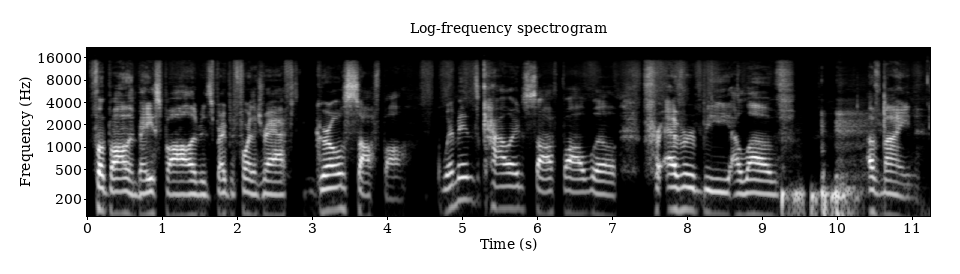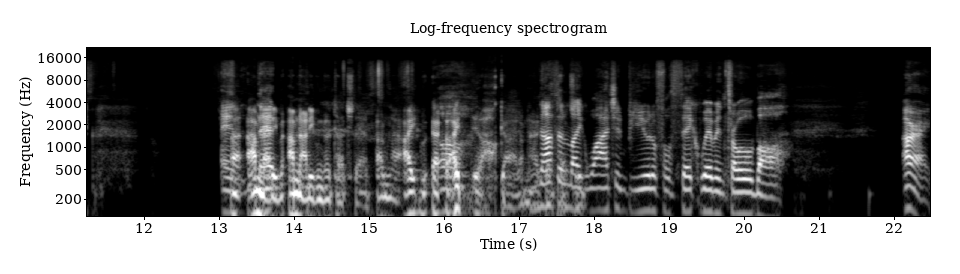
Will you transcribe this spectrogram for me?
football and baseball, and it's right before the draft. Girls softball women's college softball will forever be a love of mine. And I, am not even. I'm not even going to touch that. I'm not. I, I, oh, I. Oh God, I'm not. Nothing like it. watching beautiful, thick women throw a ball. All right,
